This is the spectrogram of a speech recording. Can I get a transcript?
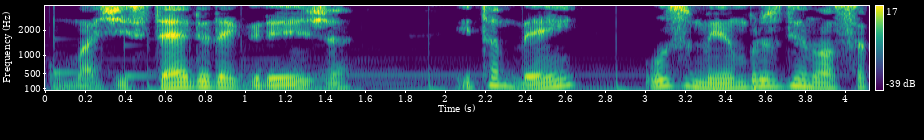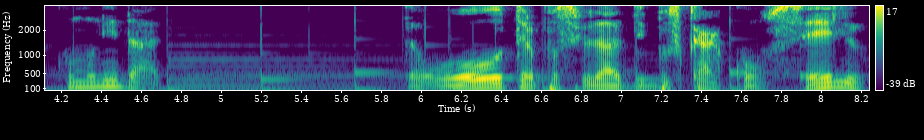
o magistério da Igreja e também os membros de nossa comunidade. Então, outra possibilidade de buscar conselho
